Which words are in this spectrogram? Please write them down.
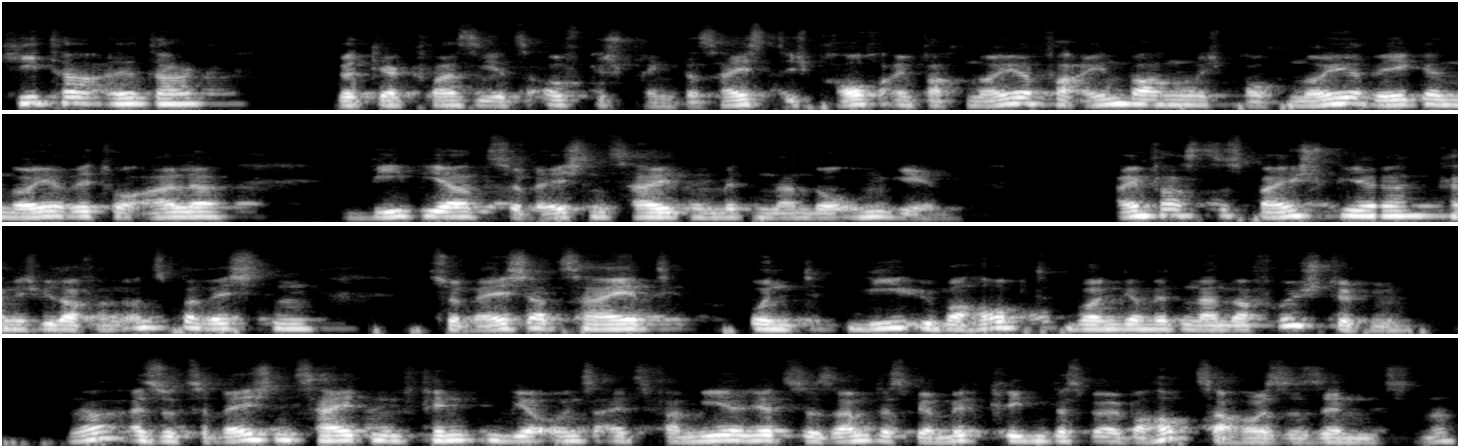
Kita-Alltag, wird ja quasi jetzt aufgesprengt. Das heißt, ich brauche einfach neue Vereinbarungen, ich brauche neue Regeln, neue Rituale, wie wir zu welchen Zeiten miteinander umgehen. Einfachstes Beispiel kann ich wieder von uns berichten, zu welcher Zeit und wie überhaupt wollen wir miteinander frühstücken. Ne? Also zu welchen Zeiten finden wir uns als Familie zusammen, dass wir mitkriegen, dass wir überhaupt zu Hause sind. Ne?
